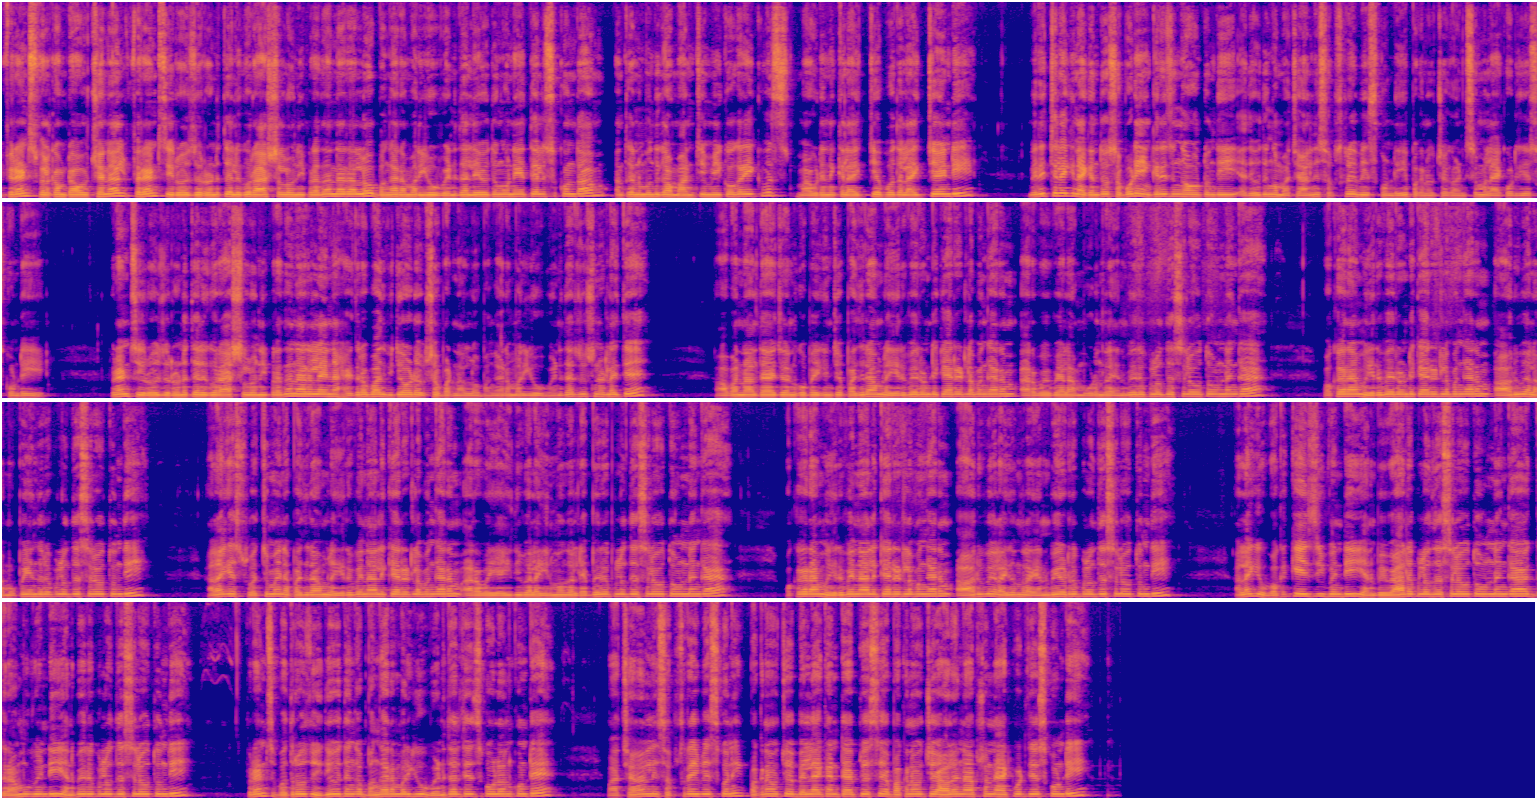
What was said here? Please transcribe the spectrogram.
Hi friends welcome to our channel. Friends ఈరోజు రెండు తెలుగు రాష్ట్రాల్లోని ప్రధాన నగరాల్లో బంగారం మరియు వెనుదల ఏ విధంగా ఉన్నాయో తెలుసుకుందాం. అంతకన్నా ముందుగా మంచి మీకు ఒక రిక్వెస్ట్ మా వీడియోకి లైక్ చేయకపోతే లైక్ చేయండి. మీరు ఇచ్చే నాకు ఎంతో సపోర్ట్ ఎంకరేజింగ్గా ఉంటుంది. అదేవిధంగా మా ఛానల్ని సబ్స్క్రైబ్ చేసుకోండి పక్కన వచ్చే గంట సింహల్ యాక్టివేట్ చేసుకోండి. ఫ్రెండ్స్ ఈరోజు రెండు తెలుగు రాష్ట్రాల్లోని ప్రధాన నగరాలైన హైదరాబాద్ విజయవాడ విశాఖపట్నాల్లో బంగారం మరియు వెనుదల చూసినట్లయితే ఆభరణాలు తయారు చేయడానికి ఉపయోగించే పది రాముల ఇరవై రెండు క్యారెట్ల బంగారం అరవై వేల మూడు వందల ఎనభై రూపాయలు దశలు అవుతూ ఉండగా ఒక గ్రాము ఇరవై రెండు క్యారెట్ల బంగారం ఆరు వేల ముప్పై ఎనిమిది రూపాయల దశలు అవుతుంది అలాగే స్వచ్ఛమైన పది గ్రాముల ఇరవై నాలుగు క్యారెట్ల బంగారం అరవై ఐదు వేల ఎనిమిది వందల డెబ్బై రూపాయల దశలు అవుతూ ఉండగా ఒక గ్రాము ఇరవై నాలుగు క్యారెట్ల బంగారం ఆరు వేల ఐదు వందల ఎనభై ఏడు రూపాయల దశలు అవుతుంది అలాగే ఒక కేజీ వెండి ఎనభై వేల రూపాయల దశలవుతూ అవుతూ ఉండగా గ్రాము వెండి ఎనభై రూపాయల దశలు అవుతుంది ఫ్రెండ్స్ ప్రతిరోజు ఇదే విధంగా బంగారం మరియు వెనుదలు తెలుసుకోవాలనుకుంటే మా ఛానల్ని సబ్స్క్రైబ్ చేసుకొని పక్కన వచ్చే బెల్ ఐకాన్ ట్యాప్ చేసి ఆ పక్కన వచ్చే ఆల్ ఆప్షన్ యాక్టివేట్ చేసుకోండి.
